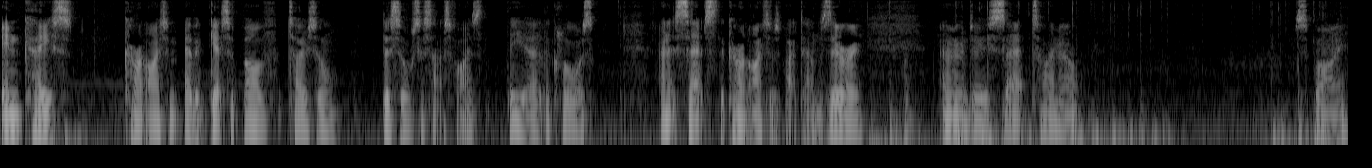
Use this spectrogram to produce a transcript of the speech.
in case current item ever gets above total, this also satisfies the uh, the clause, and it sets the current items back down to zero. And we're going to do set timeout, spy,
